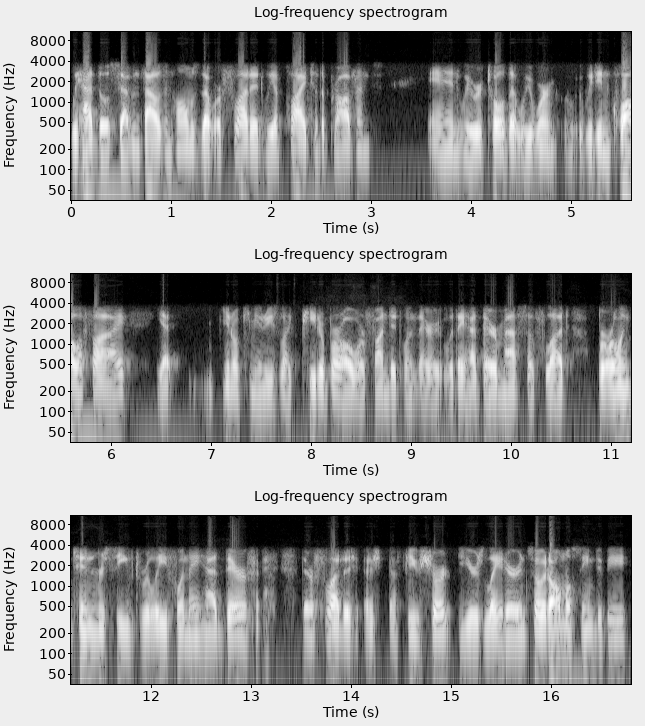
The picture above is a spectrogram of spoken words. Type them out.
we had those 7,000 homes that were flooded. We applied to the province and we were told that we weren't, we didn't qualify. Yet, you know, communities like Peterborough were funded when, they when they had their massive flood. Burlington received relief when they had their, their flood a, a few short years later. And so it almost seemed to be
